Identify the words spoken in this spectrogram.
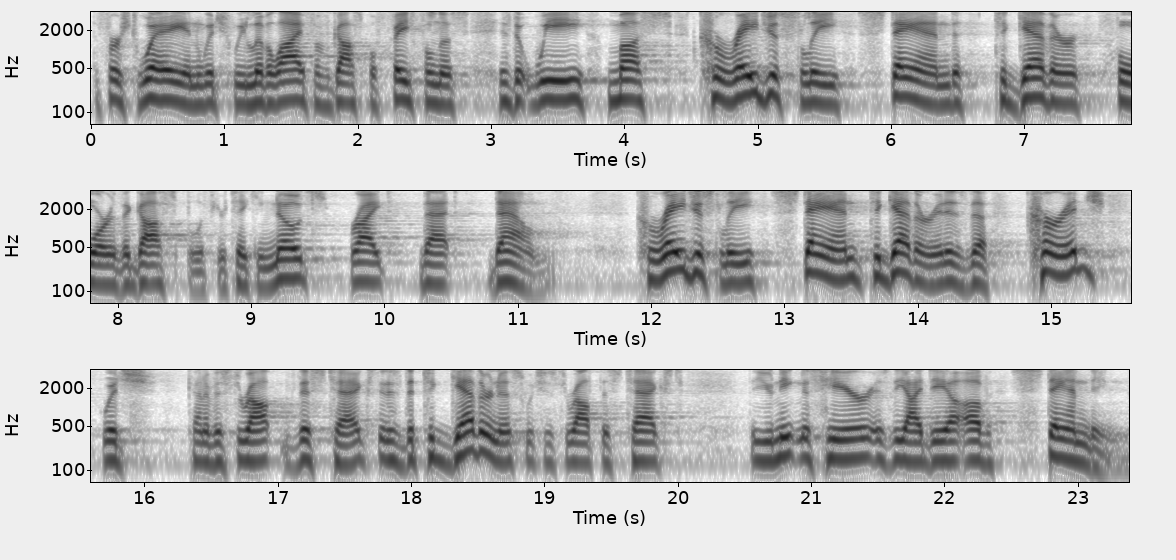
The first way in which we live a life of gospel faithfulness is that we must courageously stand together for the gospel. If you're taking notes, write that down. Courageously stand together. It is the courage, which kind of is throughout this text, it is the togetherness, which is throughout this text. The uniqueness here is the idea of standing.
